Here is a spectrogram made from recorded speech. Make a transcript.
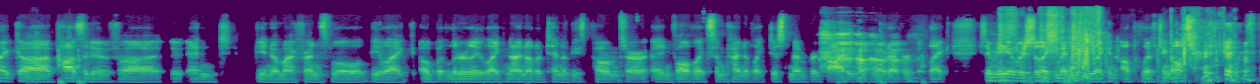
like uh, positive, uh, and you know, my friends will be like, "Oh, but literally, like nine out of ten of these poems are involve like some kind of like dismembered body or whatever." But like to me, it was just like meant to be like an uplifting alternative.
